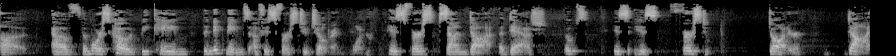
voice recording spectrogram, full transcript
uh, of the Morse code became the nicknames of his first two children. Wonderful. His first son, Dot, a dash. Oops. His his first daughter, Dot,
